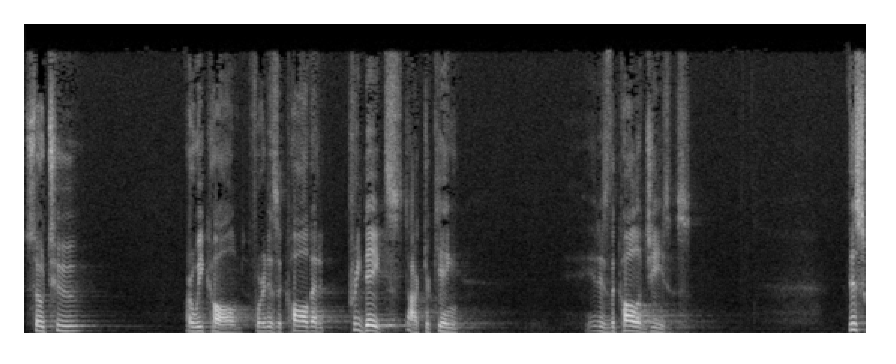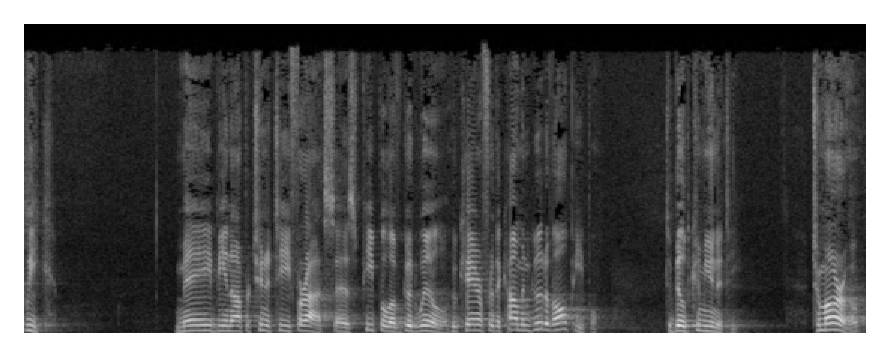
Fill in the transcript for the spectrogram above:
so too are we called, for it is a call that predates Dr. King. It is the call of Jesus. This week may be an opportunity for us as people of goodwill who care for the common good of all people to build community. Tomorrow,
